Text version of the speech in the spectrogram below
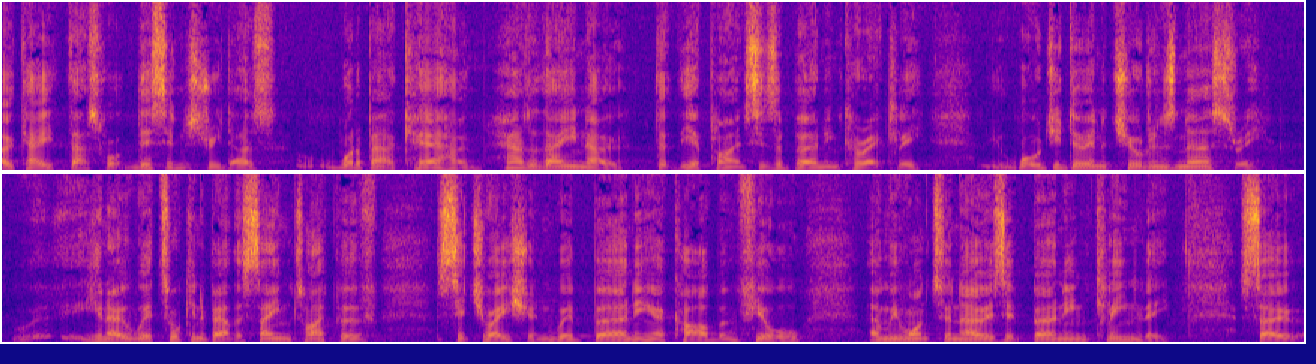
okay, that's what this industry does. What about a care home? How do they know that the appliances are burning correctly? What would you do in a children's nursery? you know, we're talking about the same type of situation. We're burning a carbon fuel, and we want to know is it burning cleanly. So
